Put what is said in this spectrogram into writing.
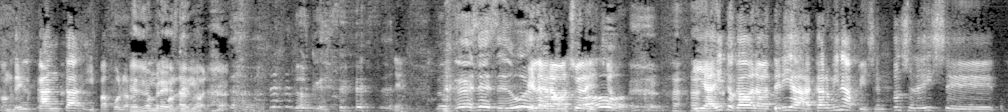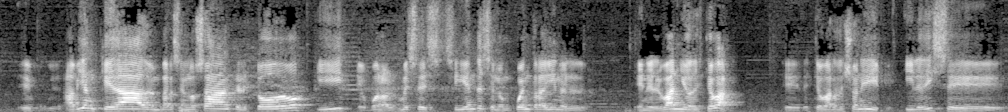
donde él canta y Papo lo responde con la viola. Lo que, Sí. lo que es ese duelo. Es la grabación por favor. hecha. Y ahí tocaba la batería a Carmen Apis. Entonces le dice, eh, habían quedado en verse en Los Ángeles, todo, y eh, bueno, los meses siguientes se lo encuentra ahí en el, en el baño de este bar, eh, de este bar de Johnny Depp, y le dice,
